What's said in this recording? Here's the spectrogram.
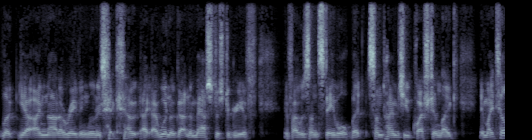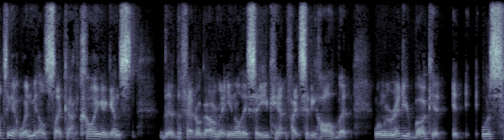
look, yeah, I'm not a raving lunatic. I, I wouldn't have gotten a master's degree if if I was unstable. But sometimes you question, like, am I tilting at windmills? Like I'm going against the the federal government. You know, they say you can't fight City Hall, but when we read your book, it it, it was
